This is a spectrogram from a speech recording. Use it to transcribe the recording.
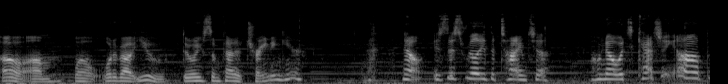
Oh, um, well, what about you? Doing some kind of training here? Now, is this really the time to... Oh no, it's catching up!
